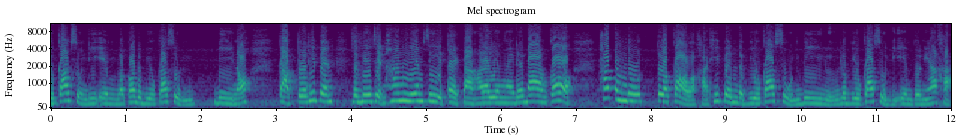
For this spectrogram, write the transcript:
W90DM แล้วก็ W90B เนาะกับตัวที่เป็น W75 Mini MC แตกต่างอะไรยังไงได้บ้างก็ ถ้าเป็นดูตัวเก่าอะค่ะ ที่เป็น W90B หรือ W90DM ตัวนี้ค่ะ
